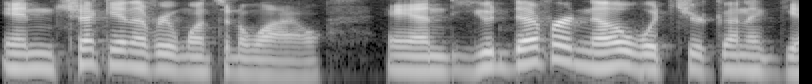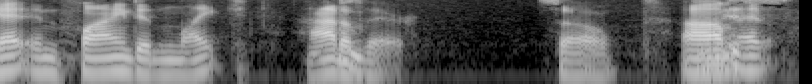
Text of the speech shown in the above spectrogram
and check in every once in a while. And you never know what you're gonna get and find and like out of Hmm. there. So um, and is, yeah.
